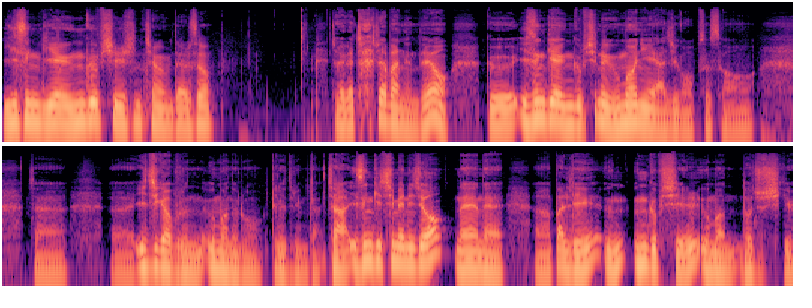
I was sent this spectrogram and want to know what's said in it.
이승기의 응급실 신청합니다. 그래서 저희가 찾아봤는데요. 그 이승기의 응급실은 음원이 아직 없어서 자 어, 이지가 부른 음원으로 들려드립니다. 자 이승기 씨 매니저, 네네 어, 빨리 응, 응급실 음원 넣어주시기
